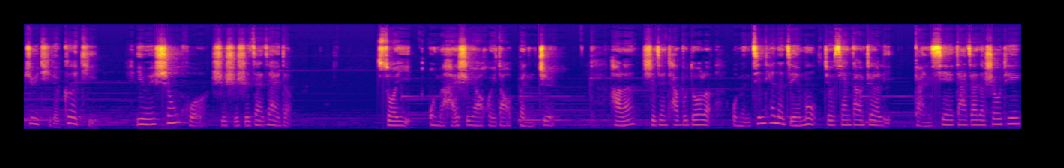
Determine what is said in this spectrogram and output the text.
具体的个体，因为生活是实实在在的，所以我们还是要回到本质。好了，时间差不多了，我们今天的节目就先到这里，感谢大家的收听，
